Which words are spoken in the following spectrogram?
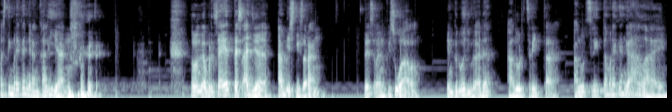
pasti mereka nyerang kalian. Kalau nggak percaya tes aja, abis diserang. Dan selain visual, yang kedua juga ada alur cerita. Alur cerita mereka nggak alay.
